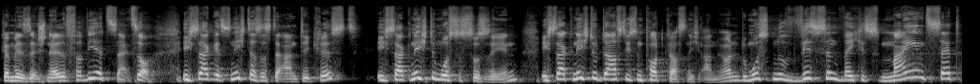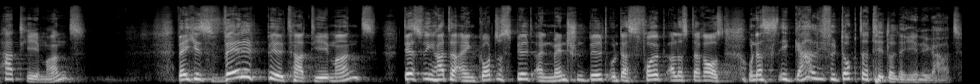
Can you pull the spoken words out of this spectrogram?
können wir sehr schnell verwirrt sein. So, ich sage jetzt nicht, das ist der Antichrist. Ich sage nicht, du musst es so sehen. Ich sage nicht, du darfst diesen Podcast nicht anhören. Du musst nur wissen, welches Mindset hat jemand, welches Weltbild hat jemand. Deswegen hat er ein Gottesbild, ein Menschenbild und das folgt alles daraus. Und das ist egal, wie viel Doktortitel derjenige hat.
